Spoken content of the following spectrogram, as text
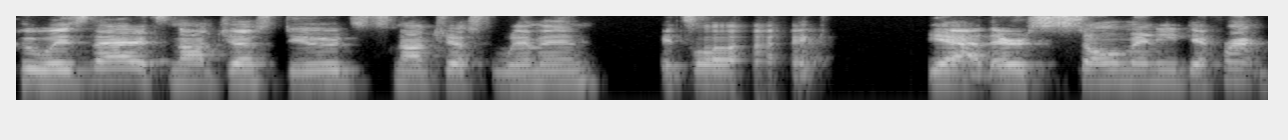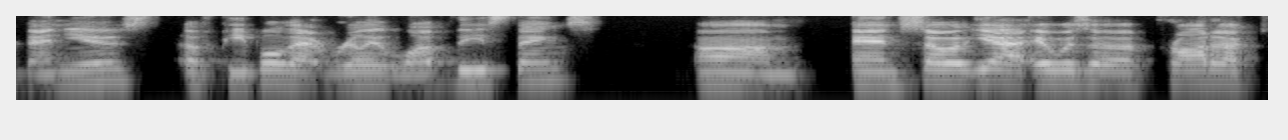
Who is that? It's not just dudes, it's not just women. It's like, yeah, there's so many different venues of people that really love these things. Um, and so yeah it was a product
